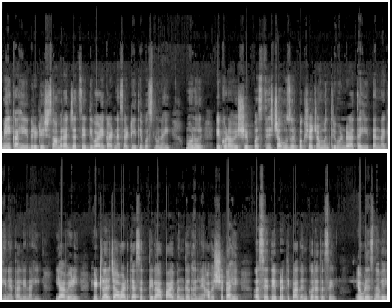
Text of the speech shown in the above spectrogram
मी काही ब्रिटिश साम्राज्याचे दिवाळे काढण्यासाठी इथे बसलो नाही. म्हणून एकोणावीसशे पस्तीसच्या हुजूर पक्षाच्या मंत्रिमंडळातही त्यांना घेण्यात आले नाही. यावेळी हिटलरच्या वाढत्या सत्तेला पायबंद घालणे आवश्यक आहे असे ते प्रतिपादन करत असे. एवढेच नव्हे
